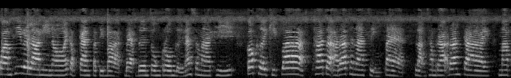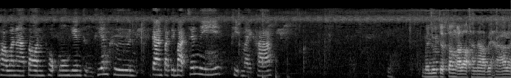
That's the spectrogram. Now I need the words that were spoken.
ความที่เวลามีน้อยกับการปฏิบัติแบบเดินจงกรมหรือนั่งสมาธิ ก็เคยคิดว่าถ้าจะอาราธนาสิ่งแปดหลังชำระร่างกาย มาภาวนาตอนหกโมงเย็นถึงเที่ยงคืน การปฏิบัติเช่นนี้ผิดไหมคะ ไม่รู้จะต้องอาราธนาไปหาอะไร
